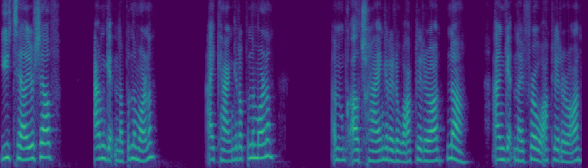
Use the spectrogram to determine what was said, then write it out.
You tell yourself, I'm getting up in the morning. I can get up in the morning. I'm I'll try and get out a walk later on. No, I'm getting out for a walk later on.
